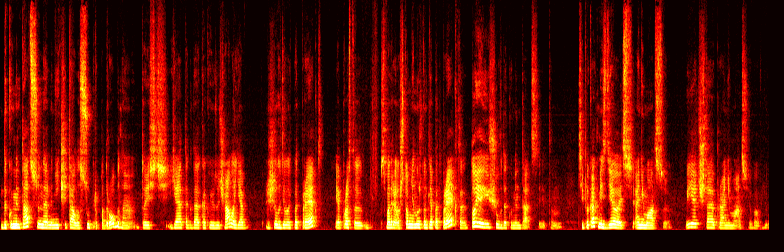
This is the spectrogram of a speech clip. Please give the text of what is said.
Документацию, наверное, не читала супер подробно. То есть я тогда, как ее изучала, я решила делать подпроект. Я просто смотрела, что мне нужно для подпроекта, то я ищу в документации. Там, типа, как мне сделать анимацию. И я читаю про анимацию во Vue.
